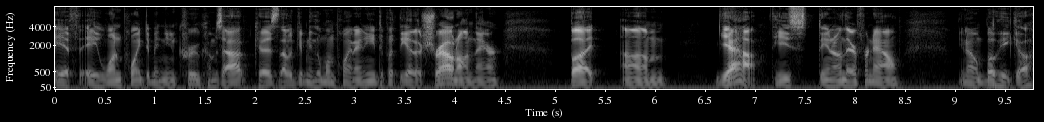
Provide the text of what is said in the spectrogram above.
if a one point Dominion crew comes out, because that'll give me the one point I need to put the other shroud on there. But um, yeah, he's you know there for now. You know, Bohica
